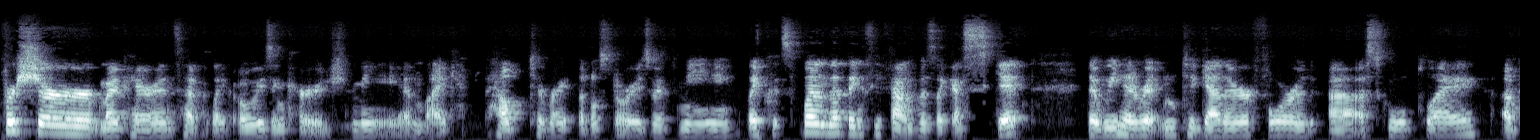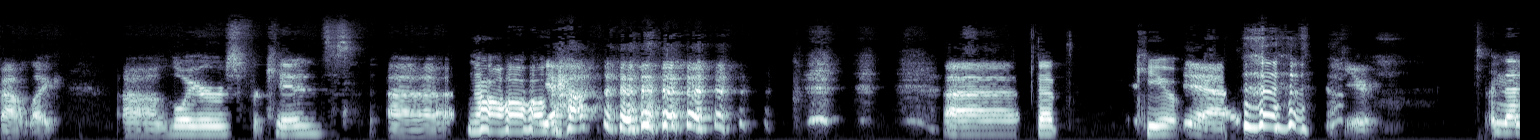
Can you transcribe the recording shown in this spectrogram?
for sure my parents have like always encouraged me and like helped to write little stories with me. Like one of the things he found was like a skit that we had written together for uh, a school play about like uh, lawyers for kids uh, no yeah. Uh, that's cute. yeah cute. And then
